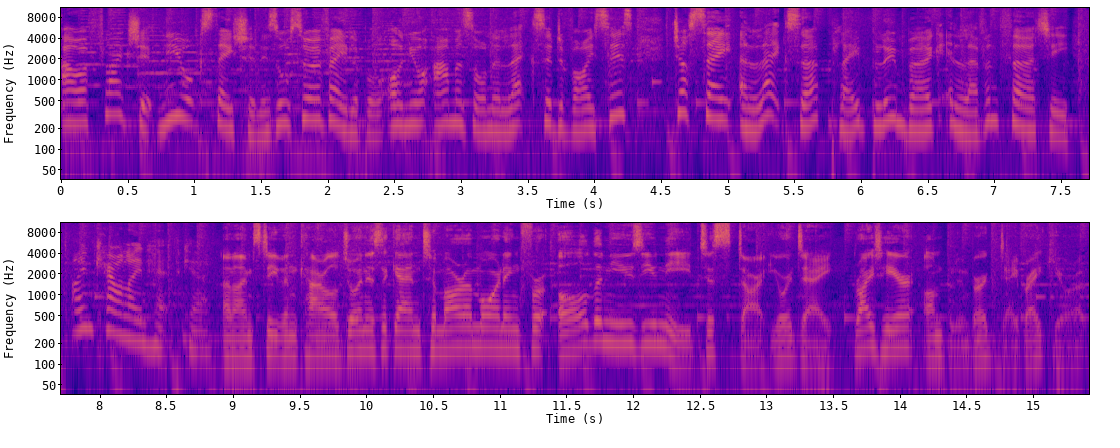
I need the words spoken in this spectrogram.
Our flagship New York station is also available on your Amazon Alexa devices. Just say, Alexa, play Bloomberg 1130. I'm Caroline Hepker. And I'm Stephen Carroll. Join us again tomorrow morning for all the news you need to start your day, right here on Bloomberg Daybreak Europe.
